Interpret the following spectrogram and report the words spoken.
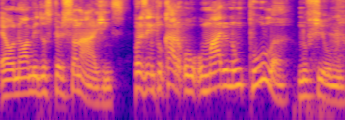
é o nome dos personagens. Por exemplo, cara, o, o Mario não pula no filme.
